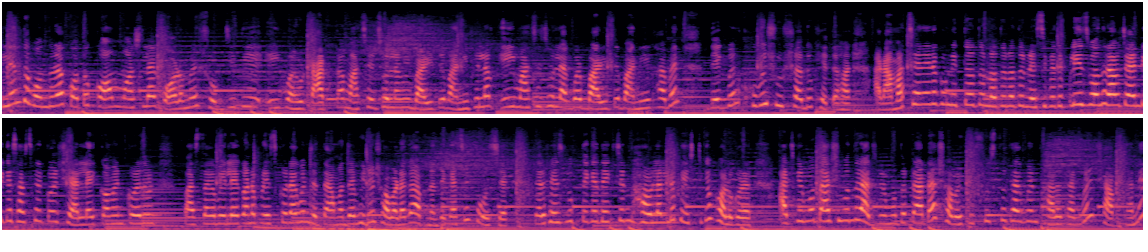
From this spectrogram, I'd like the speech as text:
দেখলেন তো বন্ধুরা, কত কম মশলায় গরমের সবজি দিয়ে এই টাটকা মাছের ঝোল আমি বাড়িতে বানিয়ে ফেলাম এই মাছের ঝোল একবার বাড়িতে বানিয়ে খাবেন, দেখবেন খুবই সুস্বাদু খেতে হয়। আর আমার চ্যানেল এরকম নিত্য নতুন নতুন নতুন রেসিপিতে প্লিজ বন্ধুরা, আমার চ্যানেলটিকে সাবস্ক্রাইব করে শেয়ার লাইক কমেন্ট করে দেবেন পাঁচ টাকা বেল আইকনে প্রেস করে রাখবেন যাতে আমাদের ভিডিও সবার আগে আপনাদের কাছে পৌঁছে যারা ফেসবুক থেকে দেখছেন, ভালো লাগলে পেজটিকে ফলো করে আজকের মতো আসি বন্ধুরা, আজকের মতো টাটা। সবাই খুব সুস্থ থাকবেন, ভালো থাকবেন, সাবধানে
